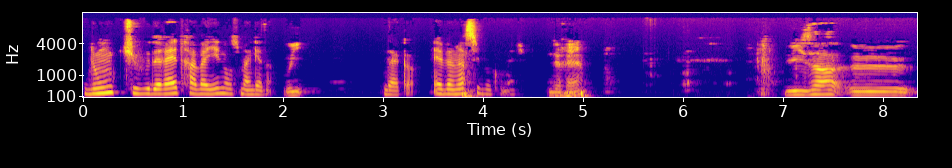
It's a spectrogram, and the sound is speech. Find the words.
Donc, tu voudrais travailler dans ce magasin? oui, D'accord. Eh ben, merci beaucoup, Mathieu. de rien. Lisa, euh,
